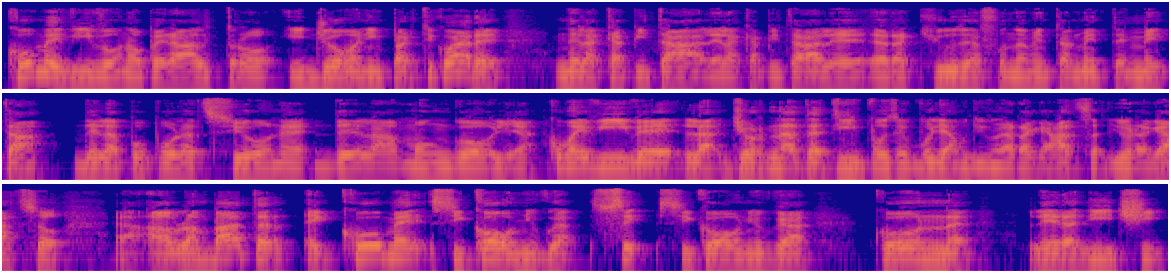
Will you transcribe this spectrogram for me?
Come vivono peraltro i giovani, in particolare nella capitale? La capitale racchiude fondamentalmente metà della popolazione della Mongolia. Come vive la giornata tipo, se vogliamo, di una ragazza? di un ragazzo eh, a Ulaanbaatar e come si coniuga, se si coniuga, con le radici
